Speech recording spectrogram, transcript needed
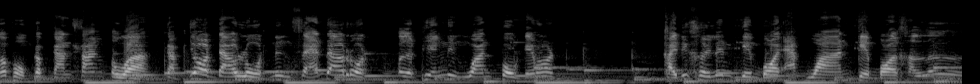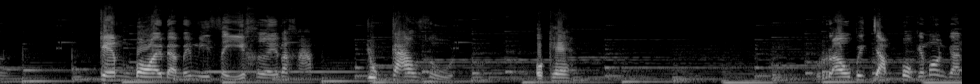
ครับผมกับการสร้างตัวกับยอดดาวน์โหลด 1 0 0 0 0แสนดาวน์โหลด เปิดเพียง 1 วันโปเกมอน ใครที่เคยเล่นเกมบอยแอควานเกมบอยคัลเลอร์เกมบอยแบบไม่มีสีเคยปะครับ ยุค 90 โอเค เราไปจับโปเกมอนกัน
